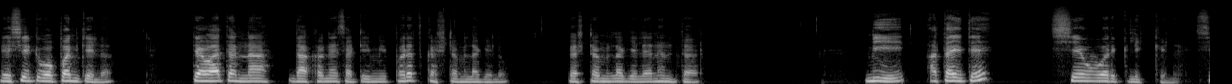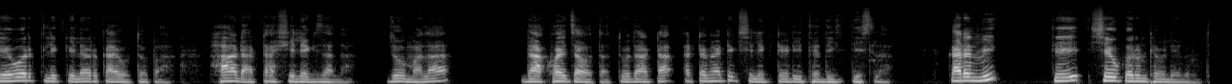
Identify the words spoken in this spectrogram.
हे शीट ओपन केलं. तेव्हा त्यांना दाखवण्यासाठी मी परत कस्टमला गेलो. कस्टमला गेल्यानंतर मी आता इथे शेववर क्लिक केलं. शेववर क्लिक केल्यावर काय होतं पहा हा डाटा सिलेक्ट झाला. जो मला दाखवायचा होता तो डाटा ऑटोमॅटिक सिलेक्टेड इथं दिस दिसला. कारण मी ते सेव्ह करून ठेवलेलं होतं.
